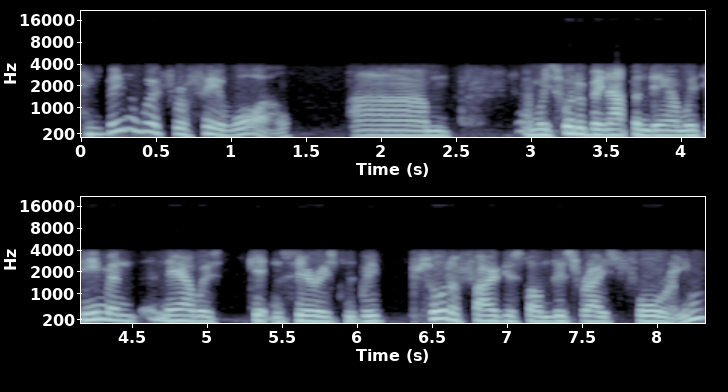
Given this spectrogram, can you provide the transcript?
He's been at work for a fair while. Um, and we've sort of been up and down with him, and now we're getting serious. We've sort of focused on this race for him.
